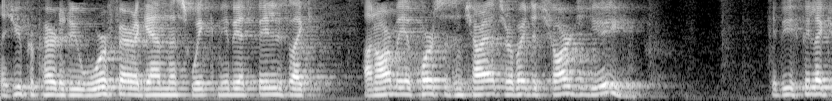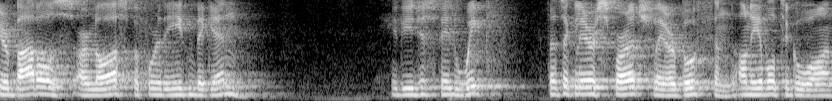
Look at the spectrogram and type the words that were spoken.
As you prepare to do warfare again this week, maybe it feels like an army of horses and chariots are about to charge at you. Maybe you feel like your battles are lost before they even begin. Maybe you just feel weak, physically or spiritually, or both, and unable to go on.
